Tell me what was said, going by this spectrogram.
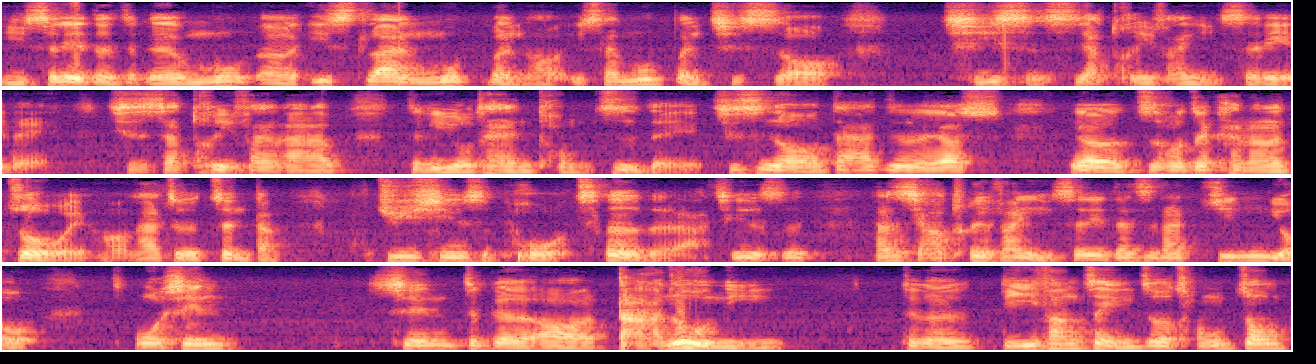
以色列的这个穆呃伊斯兰 movement 哦，伊斯兰 movement 其实哦，其实是要推翻以色列的，其实是要推翻啊这个犹太人统治的，其实哦，大家真的要要之后再看他的作为哦，他这个政党居心是叵测的啦，其实是他是想要推翻以色列，但是他经由我先先这个哦打入你。这个敌方阵营之后，从中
